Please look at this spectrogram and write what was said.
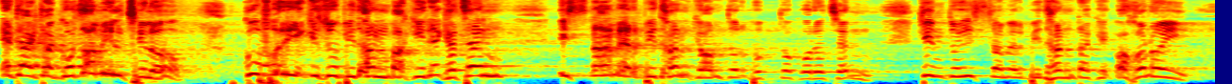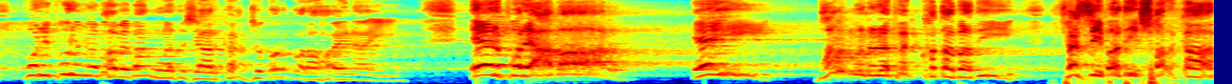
এটা একটা গোজামিল ছিল। কুফুরি কিছু বিধান বাকি রেখেছেন। ইসলামের বিধানকে অন্তর্ভুক্ত করেছেন। কিন্তু ইসলামের বিধানটাকে কখনোই পরিপূর্ণভাবে বাংলাদেশে আর কার্যকর করা হয় নাই। এরপরে আবার এই ধর্মনিরপেক্ষতাবাদী, ফ্যাসিবাদী সরকার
